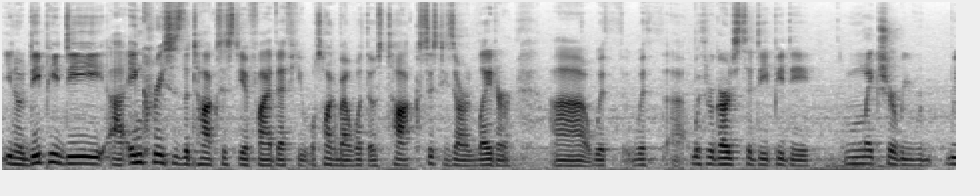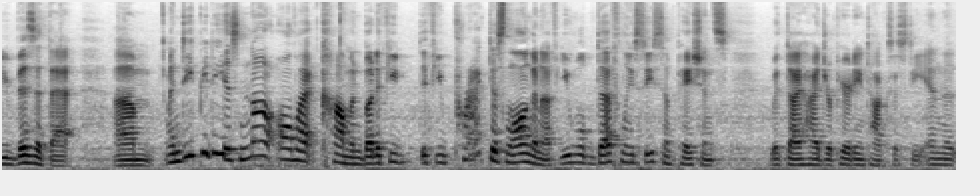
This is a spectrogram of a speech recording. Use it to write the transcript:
you know, DPD uh, increases the toxicity of 5-FU. We'll talk about what those toxicities are later uh, with with uh, with regards to DPD. We'll make sure we re- revisit that. Um, and DPD is not all that common, but if you if you practice long enough, you will definitely see some patients with dihydropyridine toxicity and the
